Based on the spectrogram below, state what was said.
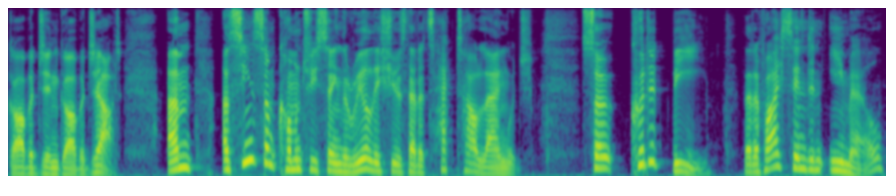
Garbage in, garbage out. Um, I've seen some commentary saying the real issue is that it's our language. So, could it be that if I send an email,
